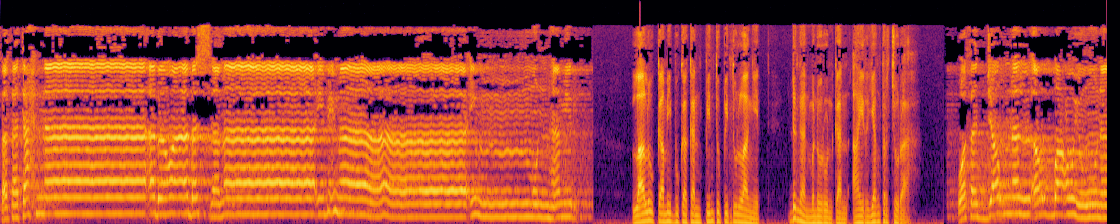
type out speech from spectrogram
ففتحنا أبواب السماء بماء منهمر Lalu kami bukakan pintu-pintu langit dengan menurunkan air yang tercurah. وفجرنا الأرض عيونا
